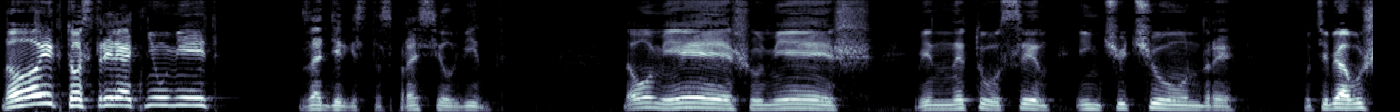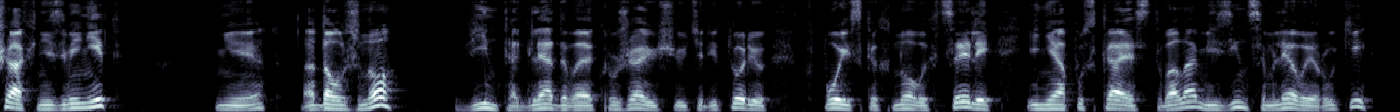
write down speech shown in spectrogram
Ну и кто стрелять не умеет? — задиристо спросил Винт. — Да умеешь, умеешь, Виннету, сын Инчучундры, у тебя в ушах не звенит? Нет. А должно? Винт, оглядывая окружающую территорию в поисках новых целей и не опуская ствола мизинцем левой руки,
